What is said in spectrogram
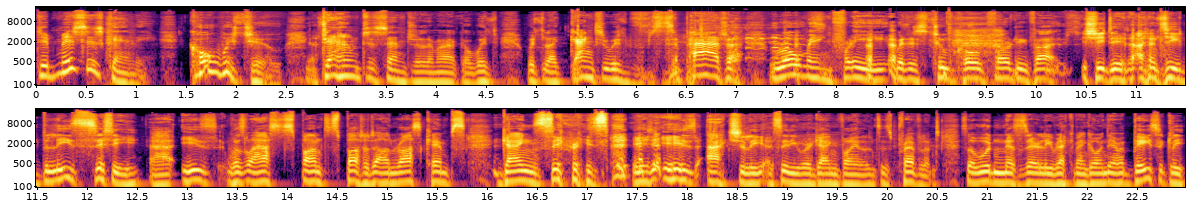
did Mrs. Kenny go with you down to Central America with with like gangster with Zapata roaming free with his two Colt forty fives? She did, and indeed, Belize City uh, is was last spont- spotted on Ross Kemp's Gangs series. It is actually a city where gang violence is prevalent, so I wouldn't necessarily recommend going there. But basically,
